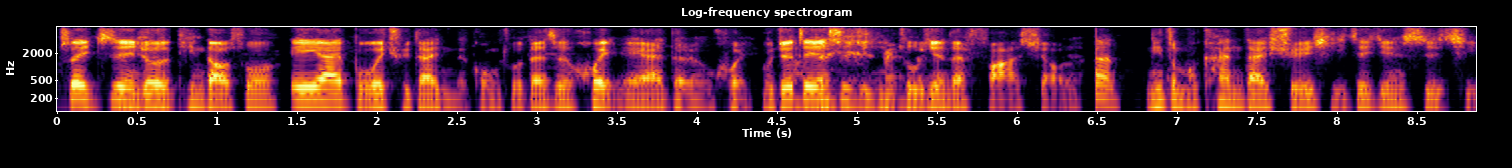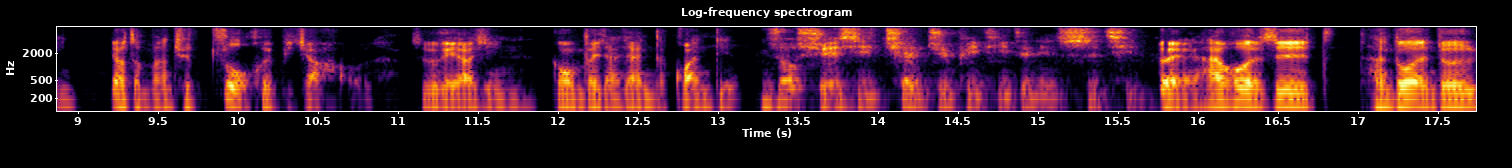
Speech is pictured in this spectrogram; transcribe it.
所以之前就有听到说 AI 不会取代你的工作，但是会 AI 的人会。我觉得这件事情已经逐渐在发酵了。那你怎么看待学习这件事情？要怎么样去做会比较好呢？是不是可以邀请跟我们分享一下你的观点？你说学习 ChatGPT 这件事情，对，还有或者是。很多人就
